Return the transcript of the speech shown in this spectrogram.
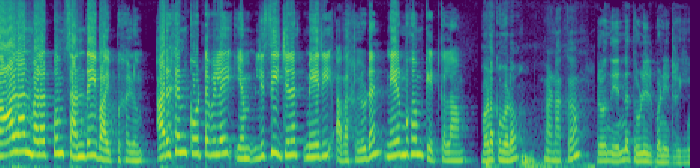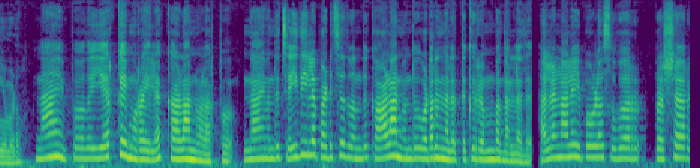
காளான் வளர்ப்பும் சந்தை வாய்ப்புகளும். அருகன் Kottavilai M. Lizy Janet Mary அவர்களுடன் நேர்முகம் கேட்கலாம். வணக்கம் மேடம். வணக்கம். வந்து என்ன தொழில் பண்ணிட்டு இருக்கீங்க மேடம்? நான் இப்போது இயற்கை முறையில் காளான் வளர்ப்பு. நான் வந்து செய்தியில் படித்தது வந்து காளான் வந்து உடல் நலத்துக்கு ரொம்ப நல்லது. அதனால இப்போ உள்ள சுகர் ப்ரெஷர்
